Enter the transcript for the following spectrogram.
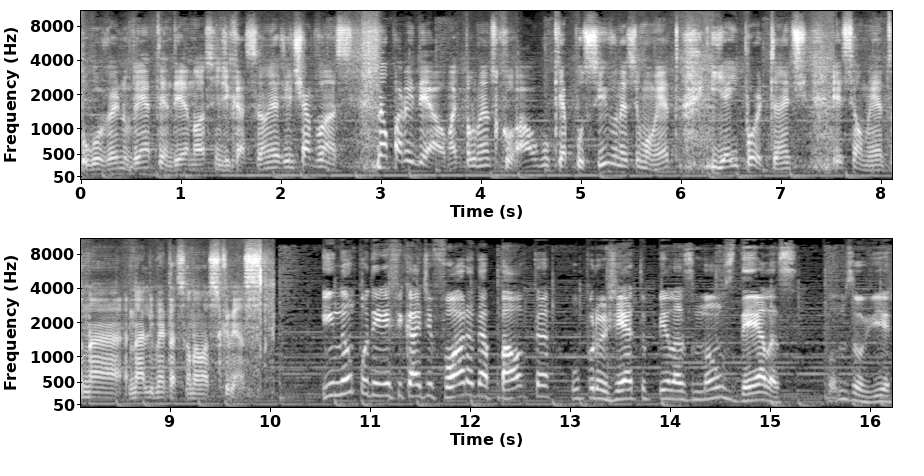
o governo venha atender a nossa indicação e a gente avance. Não para o ideal, mas pelo menos algo que é possível nesse momento e é importante esse aumento na, na alimentação das nossas crianças. E não poderia ficar de fora da pauta o projeto Pelas Mãos Delas. Vamos ouvir.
